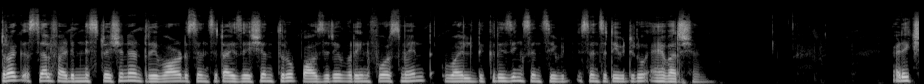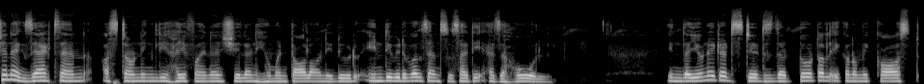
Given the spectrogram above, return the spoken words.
drug self administration and reward sensitization through positive reinforcement while decreasing sensiv- sensitivity to aversion. Addiction exacts an astoundingly high financial and human toll on individu- individuals and society as a whole. In the United States, the total economic cost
